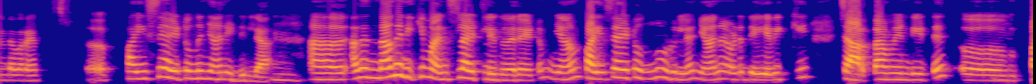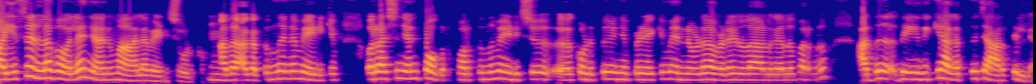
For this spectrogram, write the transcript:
എന്താ പറയാ പൈസ ആയിട്ടൊന്നും ഞാൻ ഇടില്ല. അതെന്താന്ന് എനിക്ക് മനസ്സിലായിട്ടില്ല ഇതുവരെയായിട്ടും. ഞാൻ പൈസ ആയിട്ടൊന്നും ഇടില്ല. ഞാൻ അവിടെ ദേവിക്ക് ചാർത്താൻ വേണ്ടിയിട്ട് പൈസ ഉള്ള പോലെ ഞാൻ മാല മേടിച്ചു കൊടുക്കും. അത് അകത്തുനിന്ന് തന്നെ മേടിക്കും. ഒരു പ്രാവശ്യം ഞാൻ പുറത്തുനിന്ന് മേടിച്ച് കൊടുത്തു കഴിഞ്ഞപ്പോഴേക്കും എന്നോട് അവിടെ ഉള്ള ആളുകൾ പറഞ്ഞു അത് ദേവിക്ക് അകത്ത് ചാർത്തില്ല.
